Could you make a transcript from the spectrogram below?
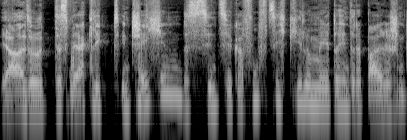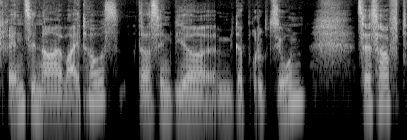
Ja, also das Werk liegt in Tschechien. Das sind circa 50 Kilometer hinter der bayerischen Grenze nahe Weithaus. Da sind wir äh, mit der Produktion sesshaft.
